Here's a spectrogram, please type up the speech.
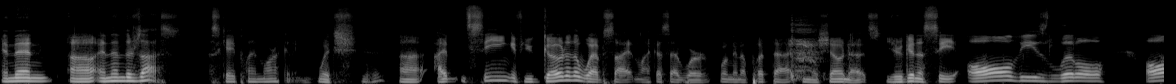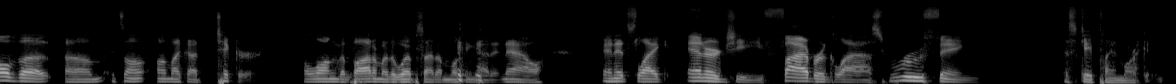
And then, uh, and then there's us. Escape Plan Marketing, which Mhm. uh, I'm seeing if you go to the website, and like I said, we're we're going to put that in the show notes. You're going to see all these little, all the um, it's on on like a ticker along the Mhm. bottom of the website. I'm looking at it now, and it's like energy, fiberglass, roofing, Escape Plan Marketing.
